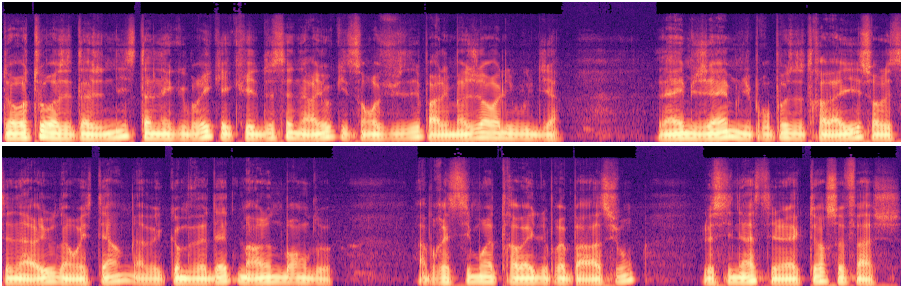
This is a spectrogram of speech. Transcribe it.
De retour aux États-Unis, Stanley Kubrick écrit deux scénarios qui sont refusés par les majors hollywoodiens. La MGM lui propose de travailler sur le scénario d'un western avec comme vedette Marlon Brando. Après six mois de travail de préparation, le cinéaste et l'acteur se fâchent.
